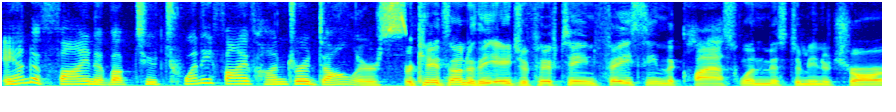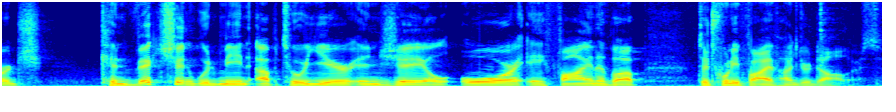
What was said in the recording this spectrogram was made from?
and a fine of up to $2,500. For kids under the age of 15 facing the Class 1 misdemeanor charge, conviction would mean up to a year in jail or a fine of up to $2,500.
